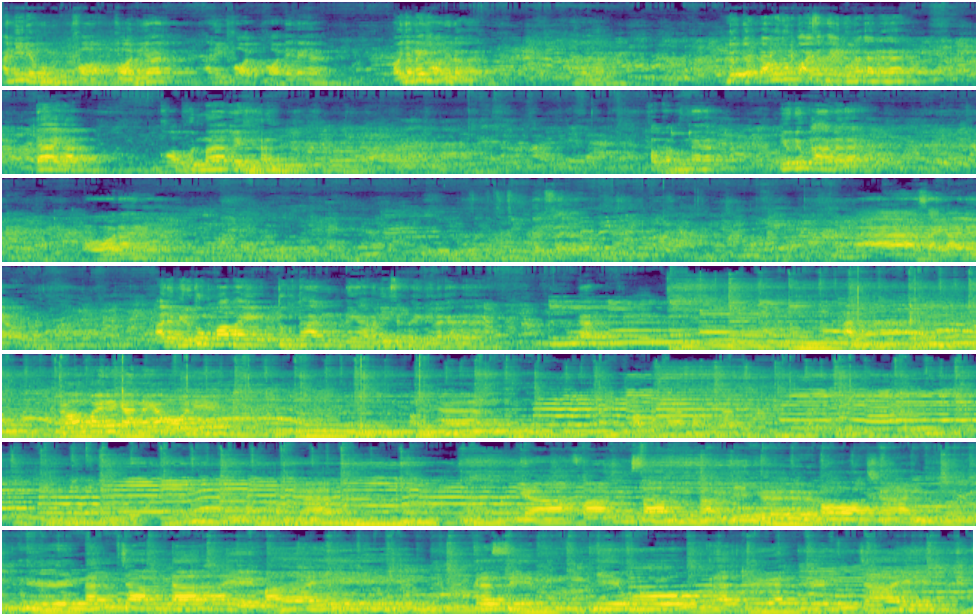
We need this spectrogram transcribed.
อันนี้เดี๋ยวผมขอขออนุญาตอันนี้ถอดถอดได้ไหมฮะอ๋อยังไม่ถอดด้เหรอฮะเหรอฮะเดี๋ยวเราลูกทุ่งต่อยสักเพลงหนึงแล้วกันนะฮะได้ครับ ขอบคุณมากเลยครับขอบพระคุณมากครับนิ้วนิ้วกลางเหรอฮะอ๋อได้เดี๋ยวใส่ได้อ่าใส่ได้แล้ว อะ เดี๋ยวมีลูกทุ่งมอบให้ทุกๆท่านในงานวันนี้สักเพลงหนึ่งแล้วกันนะฮะครับร้องไปด้วยกันนะครับผมวันนี้ ขอบคุณครับ ขอบคุณครับ ขอบคุณครับ ขอบคุณครับ อยากฟังซ้ำคำที่เธอบอก นั้นจำได้ไหม กระซิบที่หูกระเทือนถึงใจ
